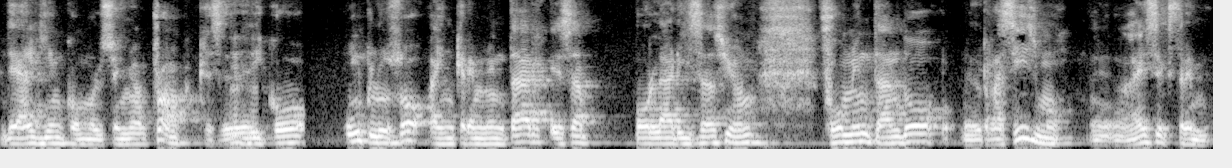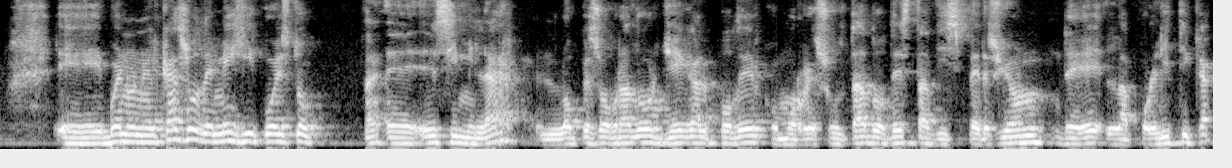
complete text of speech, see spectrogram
de alguien como el señor Trump, que se dedicó incluso a incrementar esa polarización, fomentando el racismo eh, a ese extremo. Eh, bueno, en el caso de México esto eh, es similar. López Obrador llega al poder como resultado de esta dispersión de la política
